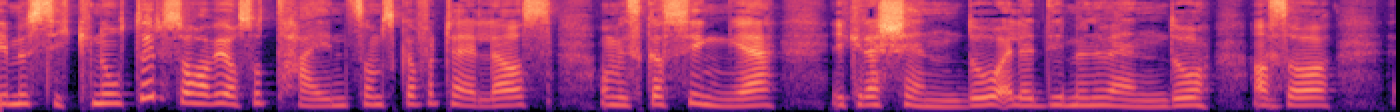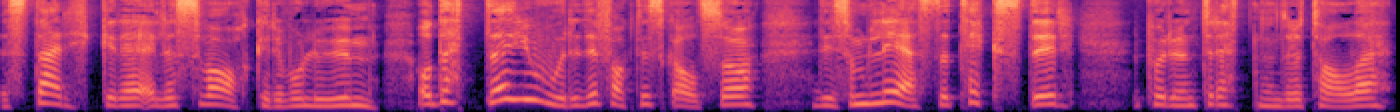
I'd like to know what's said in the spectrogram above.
I musikknoter så har vi også tegn som skal fortelle oss om vi skal synge i crescendo eller diminuendo, altså sterkere eller svakere volum. Og dette gjorde de faktisk altså, de som leste tekster på rundt 1300-tallet.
